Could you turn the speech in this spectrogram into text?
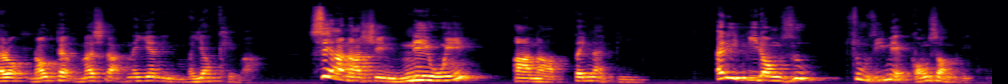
အဲ့တော့နောက်ထပ် match လာ2ရက်နေ့မရောက်ခင်ပါစစ်အာဏာရှင်နေဝင် အာဏာသိမ်းလိုက်ပြီးအဲ့ဒီပြည်တော်စုစုစည်းမဲ့ခေါင်းဆောင်တွေကို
